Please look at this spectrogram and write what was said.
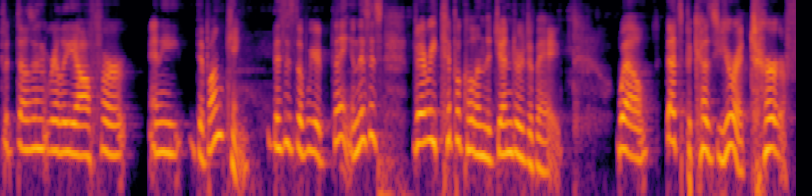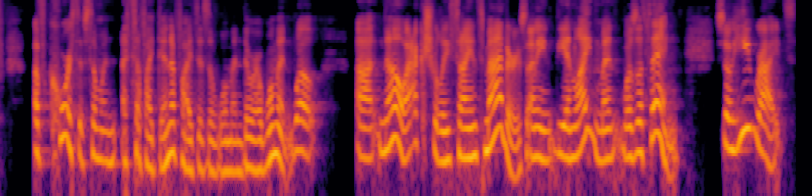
but doesn't really offer any debunking. This is the weird thing. And this is very typical in the gender debate. Well, that's because you're a TERF. Of course, if someone self identifies as a woman, they're a woman. Well, uh, no, actually, science matters. I mean, the Enlightenment was a thing. So he writes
